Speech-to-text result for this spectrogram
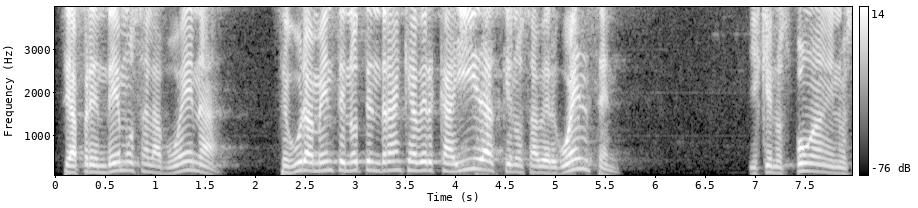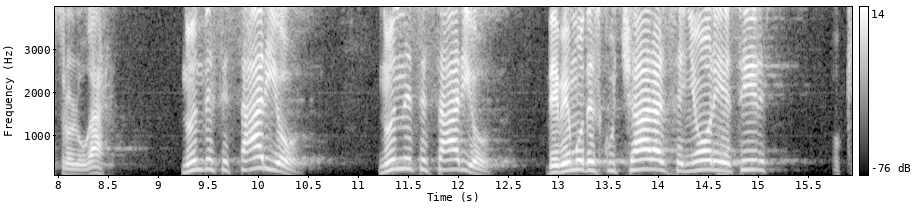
Si aprendemos a la buena, seguramente no tendrán que haber caídas que nos avergüencen y que nos pongan en nuestro lugar. No es necesario, no es necesario. Debemos de escuchar al Señor y decir, ok,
